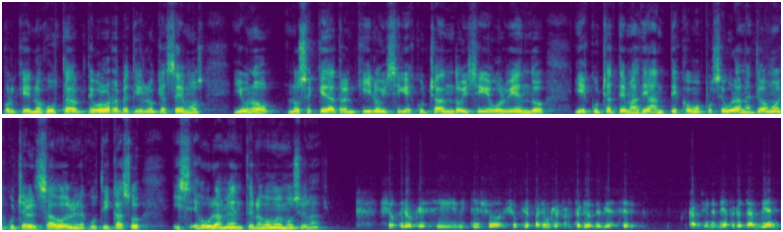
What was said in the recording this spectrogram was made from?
porque nos gusta, te vuelvo a repetir, lo que hacemos y uno no se queda tranquilo y sigue escuchando y sigue volviendo y escucha temas de antes, como pues seguramente vamos a escuchar el sábado en el acusticazo y seguramente nos vamos a emocionar. Yo creo que sí, viste, yo, yo preparé un repertorio donde voy a hacer canciones mías, pero también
